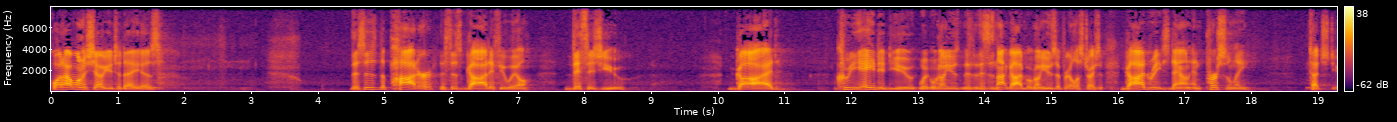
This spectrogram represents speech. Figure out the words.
what I want to show you today is this is the potter. This is God, if you will. This is you. God created you. We're going to use this is not God, but we're going to use it for illustration. God reached down and personally touched you.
